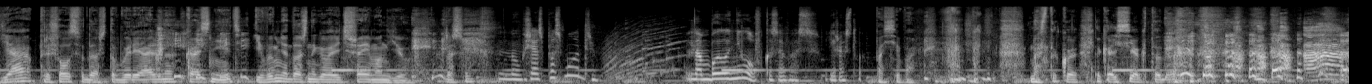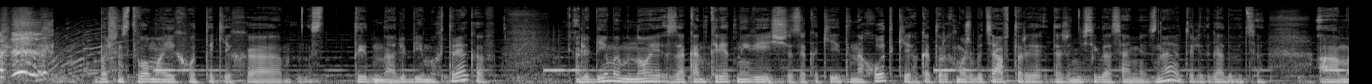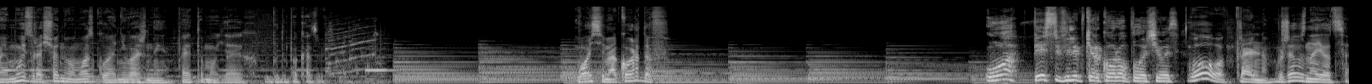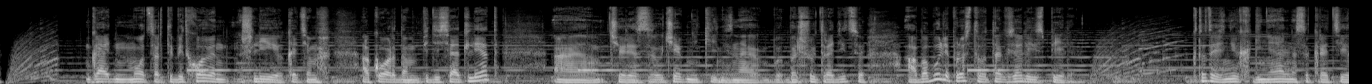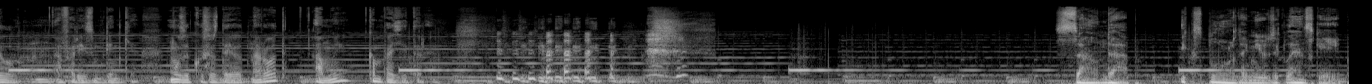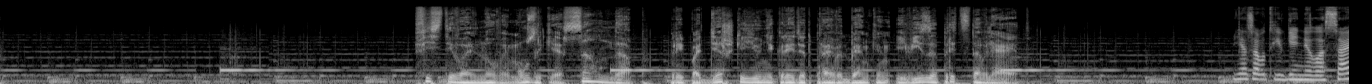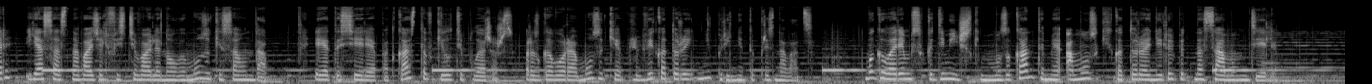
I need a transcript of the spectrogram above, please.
Я пришел сюда, чтобы реально краснеть, и вы мне должны говорить shame on you. Хорошо? Ну, сейчас посмотрим. Нам было неловко за вас, Ярослав. Спасибо. У нас такое, такая секта, да? Большинство моих вот таких э, стыдно любимых треков любимы мной за конкретные вещи, за какие-то находки, о которых, может быть, авторы даже не всегда сами знают или догадываются, а моему извращенному мозгу они важны, поэтому я их буду показывать. Восемь аккордов. О, песня Филипп Киркоров получилась. О, правильно, уже узнается. Гайден, Моцарт и Бетховен шли к этим аккордам 50 лет, через учебники, не знаю, большую традицию. А бабули просто вот так взяли и спели. Кто-то из них гениально сократил афоризм Глинки. Музыку создает народ, а мы — композиторы. Sound Up. Explore the music landscape. Фестиваль новой музыки Sound Up при поддержке Unicredit Private Banking и Visa представляет Меня зовут Евгения Лосарь, я сооснователь фестиваля новой музыки Sound Up. И это серия подкастов Guilty Pleasures, разговоры о музыке, в любви которой не принято признаваться. Мы говорим с академическими музыкантами о музыке, которую они любят на самом деле.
